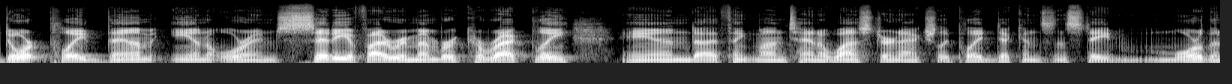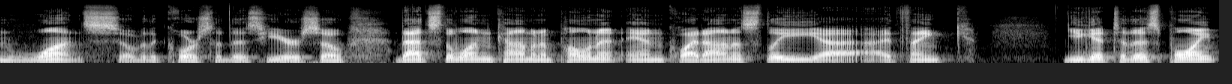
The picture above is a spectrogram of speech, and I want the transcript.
Dordt played them in Orange City, if I remember correctly, and I think Montana Western actually played Dickinson State more than once over the course of this year. So that's the one common opponent, and quite honestly, uh, I think you get to this point,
